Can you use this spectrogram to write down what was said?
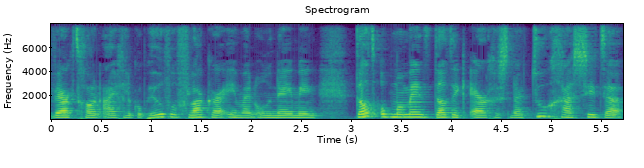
werkt gewoon eigenlijk op heel veel vlakken in mijn onderneming, dat op het moment dat ik ergens naartoe ga zitten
